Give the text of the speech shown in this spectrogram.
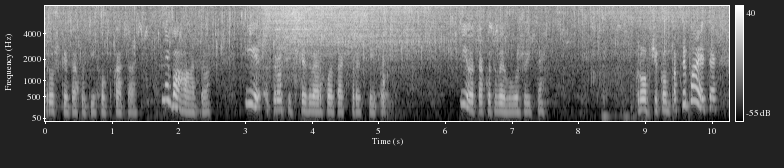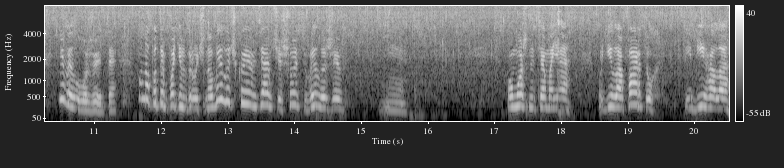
трошки так от їх обкатати. Небагато. І трошечки зверху отак присипати. І отак от виложуйте. Кропчиком посипаєте і виложуєте. Воно потім, потім зручно вилочкою взяв чи щось виложив. Ні. Помощниця моя оділа фартух і бігала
